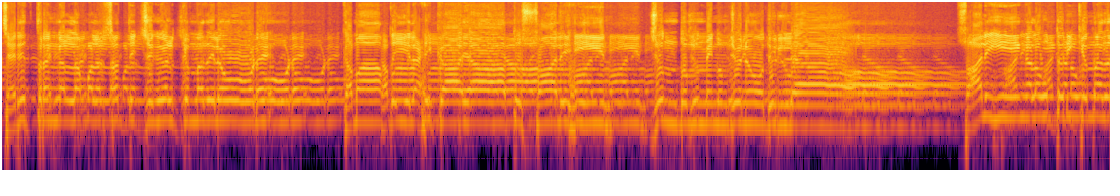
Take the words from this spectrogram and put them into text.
ചരിത്രങ്ങൾ നമ്മൾ ശ്രദ്ധിച്ചു കേൾക്കുന്നതിലൂടെ കമാ സ്വാലിഹീങ്ങളെ ഉദ്ധരിക്കുന്നത്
